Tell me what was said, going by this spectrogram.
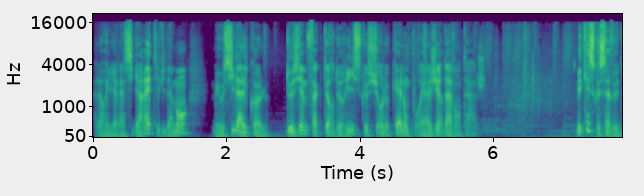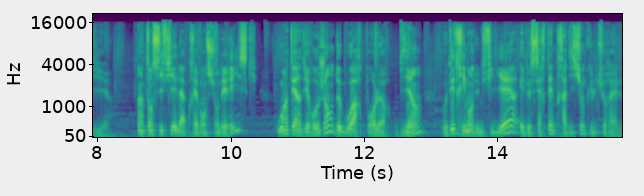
Alors il y a la cigarette évidemment, mais aussi l'alcool, deuxième facteur de risque sur lequel on pourrait agir davantage. Mais qu'est-ce que ça veut dire? Intensifier la prévention des risques ou interdire aux gens de boire pour leur bien au détriment d'une filière et de certaines traditions culturelles?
